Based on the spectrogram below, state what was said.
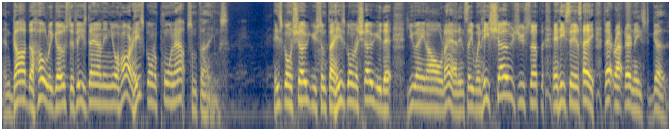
And God, the Holy Ghost, if He's down in your heart, He's going to point out some things. He's going to show you some things. He's going to show you that you ain't all that. And see, when He shows you something and He says, hey, that right there needs to go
